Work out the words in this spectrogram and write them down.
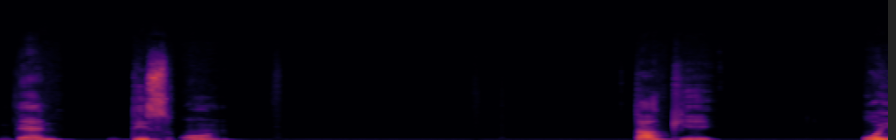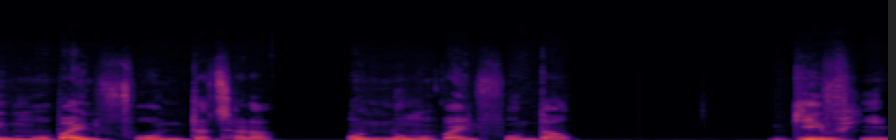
than this one তাকে ওই মোবাইল ফোনটা ছাড়া অন্য মোবাইল ফোন দাও। Give him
